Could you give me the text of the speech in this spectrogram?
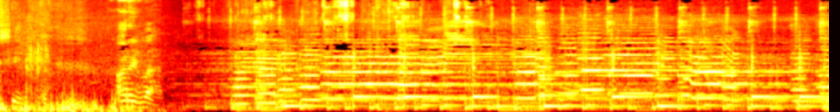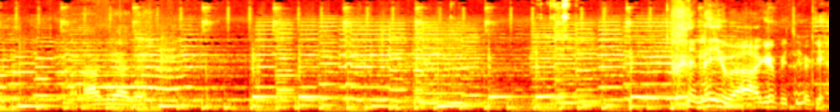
ठीक है। और एक बार। आगे आगे। नहीं हुआ आगे पीछे हो गया।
